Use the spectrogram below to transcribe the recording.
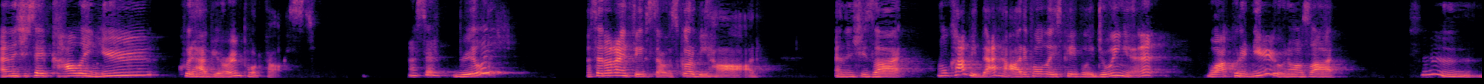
And then she said, Carla, you could have your own podcast. I said, Really? I said, I don't think so. It's got to be hard. And then she's like, Well, can't be that hard. If all these people are doing it, why couldn't you? And I was like, Hmm.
